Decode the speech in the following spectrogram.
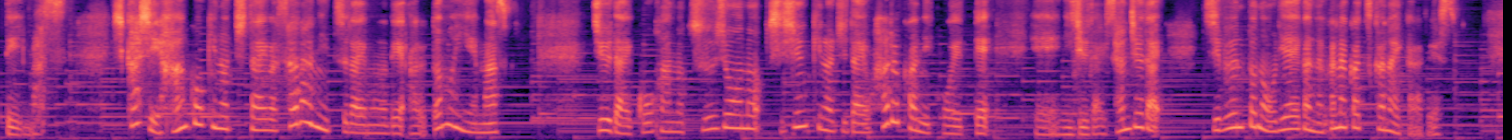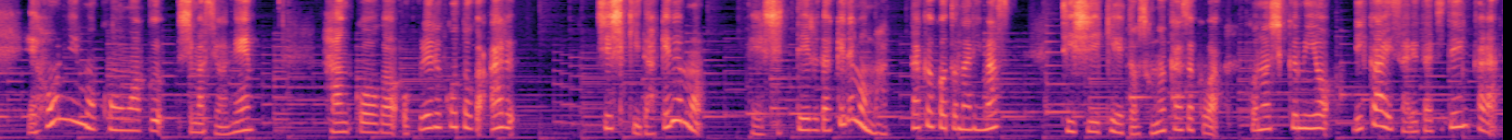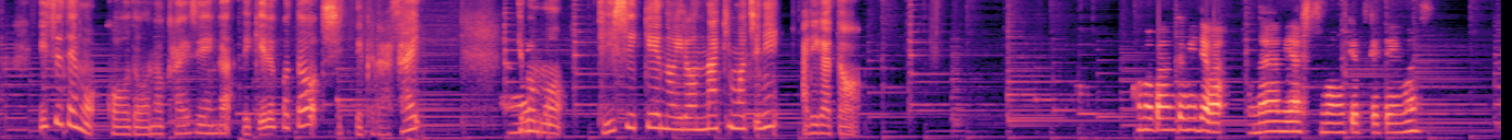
ています。しかし、反抗期の地帯はさらに辛いものであるとも言えます。10代後半の通常の思春期の時代をはるかに超えて、えー20代、30代、自分との折り合いがなかなかつかないからです。えー本人も困惑しますよね。反抗が遅れることがある。知識だけでも、えー知っているだけでも全く異なります。TCK とその家族は、この仕組みを理解された時点から、いつでも行動の改善ができることを知ってください。今日も TCK のいろんな気持ちにありがとう。この番組ではお悩みや質問を受け付けています。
